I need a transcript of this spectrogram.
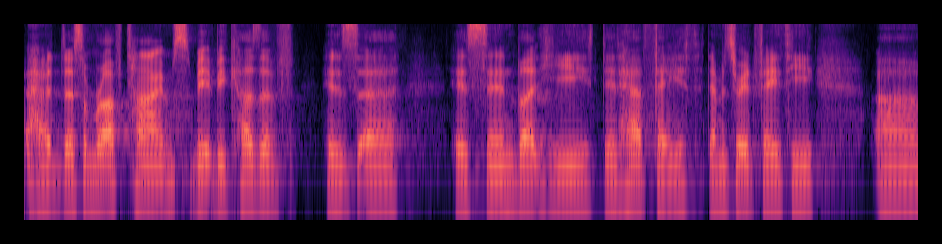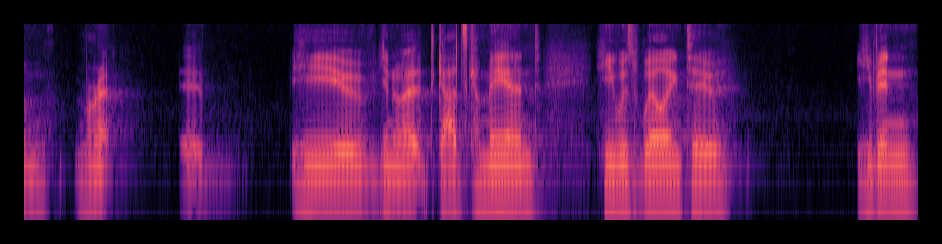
had some rough times because of his. Uh, his sin, but he did have faith, demonstrated faith. He, um, he, you know, at God's command, he was willing to even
